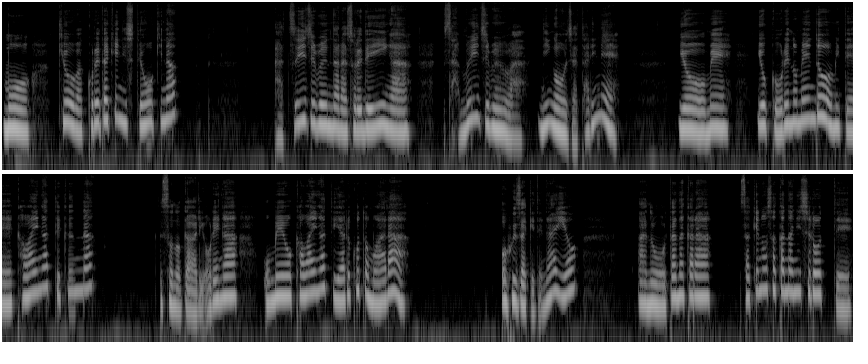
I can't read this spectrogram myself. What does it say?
もう今日はこれだけにしておきな。暑い自分ならそれでいいが、寒い自分は2号じゃ足りねえ。ようおめえ、よく俺の面倒を見て可愛がってくんな。その代わり俺がおめえを可愛がってやることもあら。おふざけでないよ。あのお棚から酒の魚にしろって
